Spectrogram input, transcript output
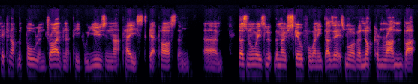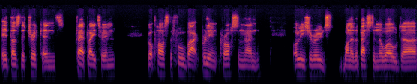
picking up the ball and driving at people, using that pace to get past them. Um, doesn't always look the most skillful when he does it. It's more of a knock and run, but it does the trick. And fair play to him. Got past the fullback, brilliant cross, and then Ollie Giroud's one of the best in the world uh,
